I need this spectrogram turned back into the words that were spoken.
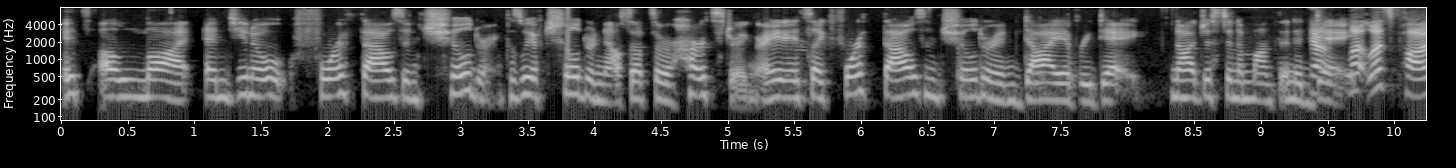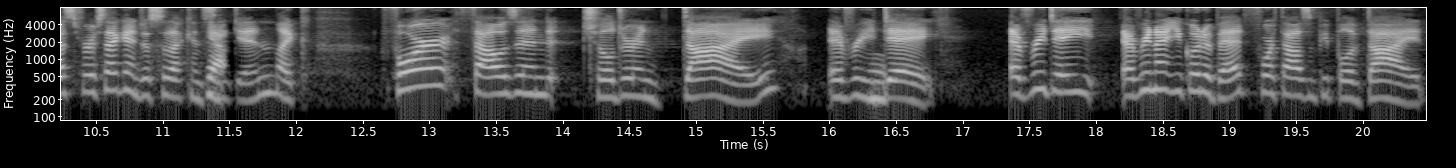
It's a lot. And, you know, 4,000 children, because we have children now, so that's our heartstring, right? It's like 4,000 children die every day, not just in a month, in a yeah, day. Let, us pause for a second just so that can sink yeah. in. Like, 4,000 children die every mm. day. Every day, every night you go to bed, 4,000 people have died.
